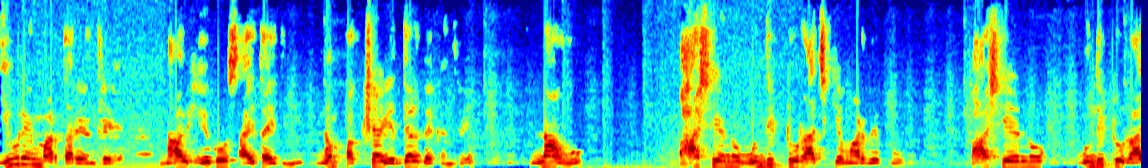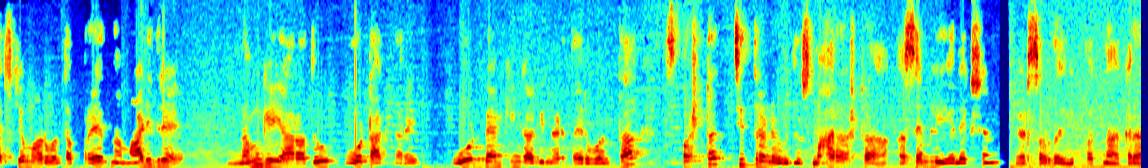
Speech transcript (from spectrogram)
ಇವ್ರೇನ್ ಮಾಡ್ತಾರೆ ಅಂದ್ರೆ ನಾವು ಹೇಗೋ ಸಾಯ್ತಾ ಇದೀವಿ ನಮ್ಮ ಪಕ್ಷ ಎದ್ದೇಳ್ಬೇಕಂದ್ರೆ ನಾವು ಭಾಷೆಯನ್ನು ಮುಂದಿಟ್ಟು ರಾಜಕೀಯ ಮಾಡಬೇಕು. ಭಾಷೆಯನ್ನು ಮುಂದಿಟ್ಟು ರಾಜಕೀಯ ಮಾಡುವಂತ ಪ್ರಯತ್ನ ಮಾಡಿದ್ರೆ ನಮಗೆ ಯಾರಾದರೂ ವೋಟ್ ಹಾಕ್ತಾರೆ. ವೋಟ್ ಬ್ಯಾಂಕಿಂಗ್ ಆಗಿ ನಡೀತಾ ಇರುವಂತ ಸ್ಪಷ್ಟ ಚಿತ್ರಣವಿದು ಮಹಾರಾಷ್ಟ್ರ ಅಸೆಂಬ್ಲಿ ಎಲೆಕ್ಷನ್ ಎರಡು ಸಾವಿರದ ಇಪ್ಪತ್ನಾಲ್ಕರ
